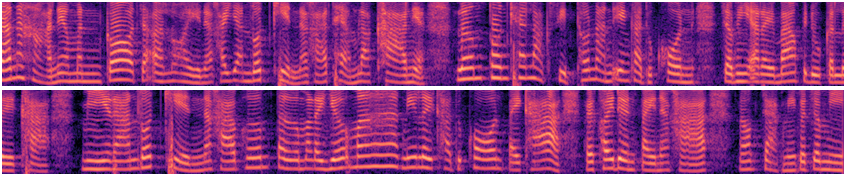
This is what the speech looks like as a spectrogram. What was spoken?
ร้านอาหารเนี่ยมันก็จะอร่อยนะคะ ยันรถเข็นนะคะ แถมราคาเนี่ยเริ่มต้นแค่หลักสิบเท่านั้นเองค่ะทุกคนจะมีอะไรบ้างไปดูกันเลยค่ะ มีร้านรถเข็นนะคะ เพิ่มเติมอะไรเยอะมากนี่เลยค่ะทุกคนไปค่ะ ค่อยๆเดินไปนะคะ นอกจากนี้ก็จะมี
